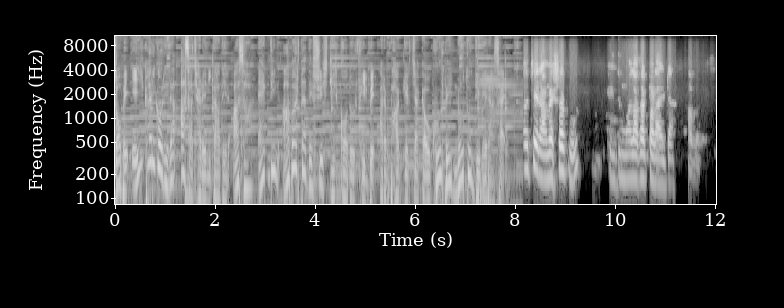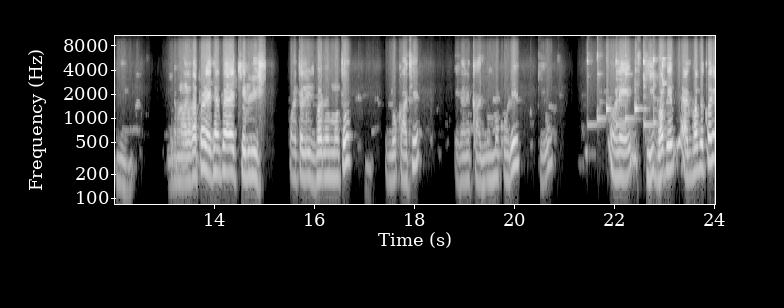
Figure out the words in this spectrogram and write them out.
তবে এই কারিগরেরা আশা ছাড়েনি। তাদের আশা একদিন আবার তাদের সৃষ্টির কদর ফিরবে আর ভাগ্যের চাকাও ঘুরবে নতুন দিনের আশায়। হচ্ছে রামেশ্বরপুর কিন্তু মালাকার পাড়া এটা। মালাকার পাড়া এখানে প্রায় চল্লিশ পঁয়তাল্লিশ ঘরের মতো লোক আছে। এখানে কাজকর্ম করে কেউ মানে ঠিকভাবে একভাবে করে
